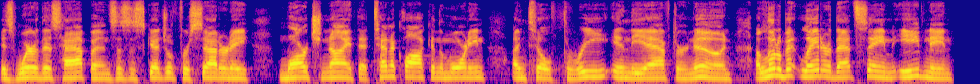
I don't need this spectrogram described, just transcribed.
is where this happens. This is scheduled for Saturday, March 9th at 10 o'clock in the morning until 3 in the afternoon. A little bit later that same evening,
